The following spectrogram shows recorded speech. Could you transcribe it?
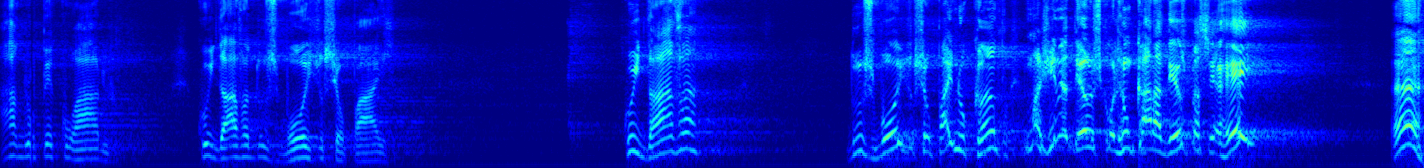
agropecuário, cuidava dos bois do seu pai, cuidava dos bois do seu pai no campo. Imagina Deus escolher um cara desse para ser rei. É?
